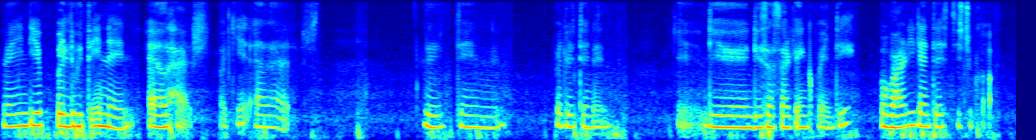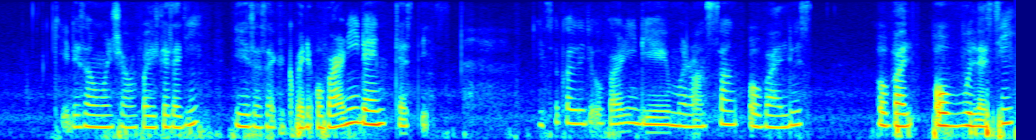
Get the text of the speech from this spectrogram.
sebenarnya dia pelutinan L hash. Okay, L hash. Lutein. Pelutinan. Okay, dia disasarkan kepada ovari dan testis juga. Okay, dia sama macam folikel tadi. Dia disasarkan kepada ovari dan testis. Okay, so kalau di ovari dia merangsang ovalus oval, ovulasi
